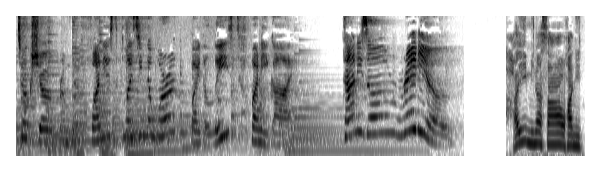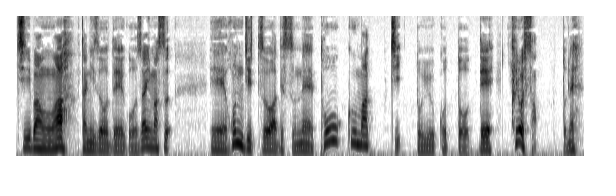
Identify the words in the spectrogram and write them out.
talk show from the funniest place in the world by the least funny guy. Tanizo Radio. はい、皆さん、おはにちばんは、谷蔵でございます。えー本日はですね、トークマッチということで、ひろしさんとね、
